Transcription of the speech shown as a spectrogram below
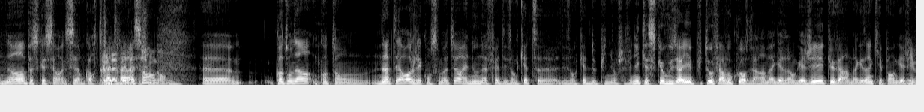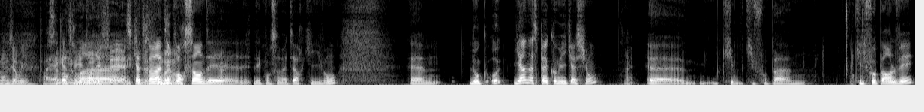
non, parce que c'est encore très très récent. Euh, quand, on a, quand on interroge les consommateurs, et nous on a fait des enquêtes, des enquêtes d'opinion chez Phoenix, est-ce que vous iriez plutôt faire vos courses vers un magasin engagé que vers un magasin qui n'est pas engagé? Ils vont dire oui, forcément, 80, mais dans les faits, 90% des, des, consommateurs qui y vont. Euh, donc il y a un aspect communication, euh, qu'il ne faut, pas, qu'il faut pas enlever.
